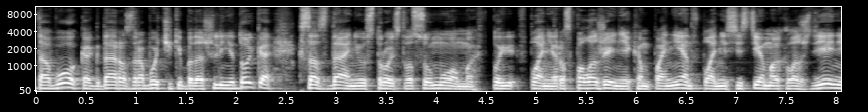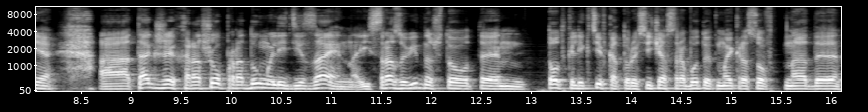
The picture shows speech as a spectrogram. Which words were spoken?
того, когда разработчики подошли не только к созданию устройства с умом, в, плане расположения компонент, в плане системы охлаждения, а также хорошо продумали дизайн. И сразу видно, что вот э, тот коллектив, который сейчас работает в Microsoft над э,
